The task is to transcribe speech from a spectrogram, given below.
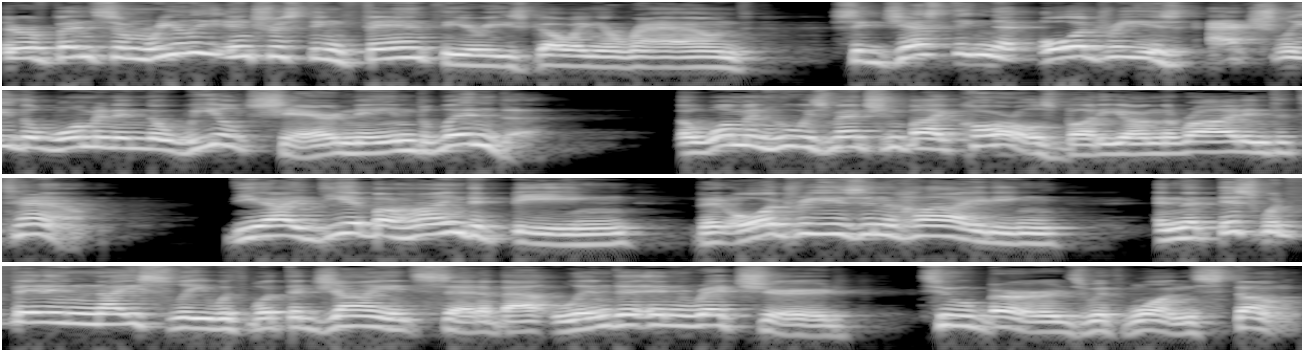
There have been some really interesting fan theories going around suggesting that Audrey is actually the woman in the wheelchair named Linda, the woman who was mentioned by Carl's buddy on the ride into town. The idea behind it being that Audrey is in hiding and that this would fit in nicely with what the Giants said about Linda and Richard, two birds with one stone.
